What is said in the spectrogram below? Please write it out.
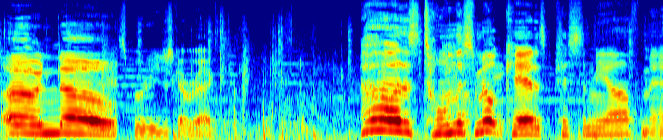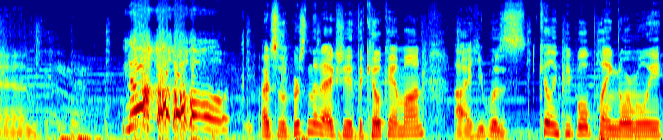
oh no! Spooter, you just got wrecked. Oh, this toneless milk kid is pissing me off, man. No! Alright, so the person that I actually hit the kill cam on, uh, he was killing people, playing normally,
